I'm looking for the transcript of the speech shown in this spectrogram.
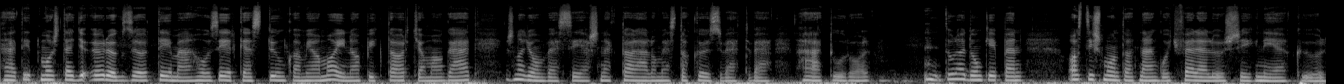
Hát itt most egy örökzöld témához érkeztünk, ami a mai napig tartja magát, és nagyon veszélyesnek találom ezt a közvetve hátulról. Tulajdonképpen azt is mondhatnánk, hogy felelősség nélkül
